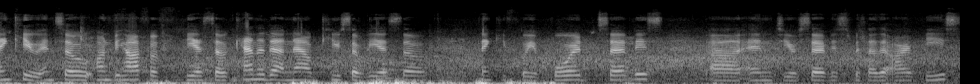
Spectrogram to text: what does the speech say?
Thank you. And so, on behalf of VSO Canada and now CUSO VSO, thank you for your board service uh, and your service with other RVs.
